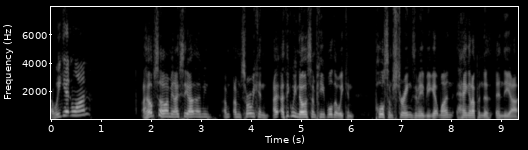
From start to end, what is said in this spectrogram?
Are we getting one? I hope so. I mean, I see. I mean, I'm, I'm sure we can. I, I think we know some people that we can pull some strings and maybe get one, hang it up in the in the uh,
